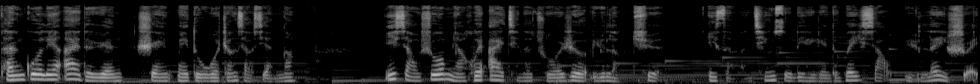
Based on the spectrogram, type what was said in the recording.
谈过恋爱的人，谁没读过张小娴呢？以小说描绘爱情的灼热与冷却，以散文倾诉恋人的微笑与泪水。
